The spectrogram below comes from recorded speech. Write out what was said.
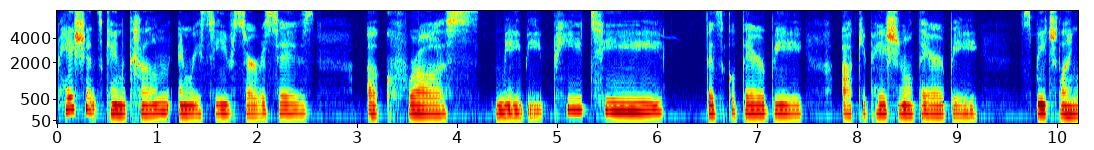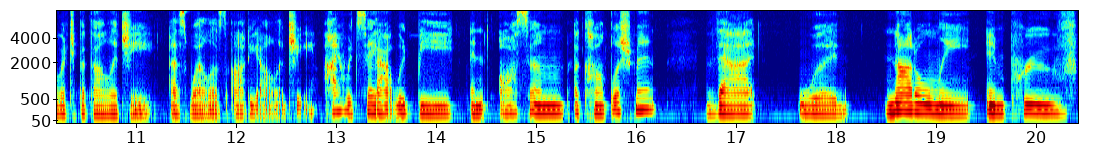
patients can come and receive services across maybe PT, physical therapy, occupational therapy, speech language pathology, as well as audiology. I would say that would be an awesome accomplishment that would not only improve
